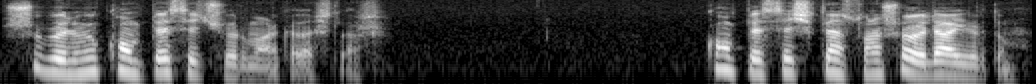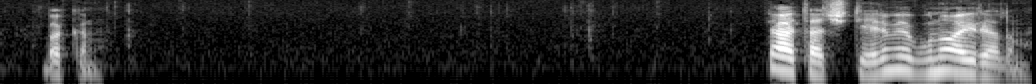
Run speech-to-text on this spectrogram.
Şu bölümü komple seçiyorum arkadaşlar. Komple seçtikten sonra şöyle ayırdım. Bakın. Data aç diyelim ve bunu ayıralım.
